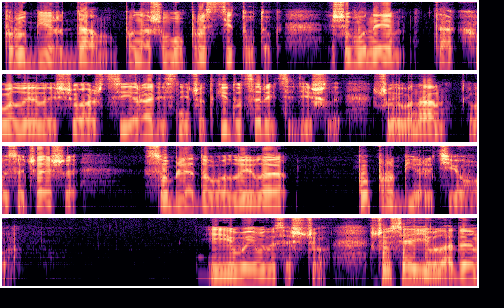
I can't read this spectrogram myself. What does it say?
пробір дам, по-нашому проституток, щоб вони так хвалили, що аж ці радісні чутки до цариці дійшли, що і вона височайше соблядоволила попробірить його. І виявилося, що що вся її влада,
